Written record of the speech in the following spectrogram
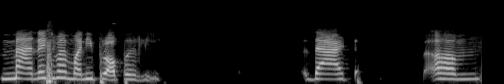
manage my money properly. That um,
